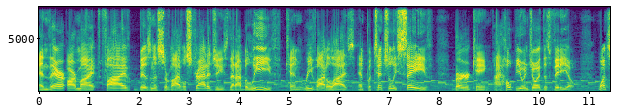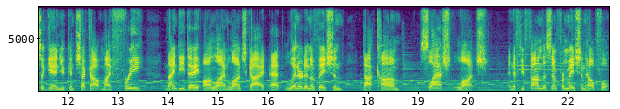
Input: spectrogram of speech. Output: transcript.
And there are my five business survival strategies that I believe can revitalize and potentially save Burger King. I hope you enjoyed this video. Once again, you can check out my free 90-day online launch guide at leonardinnovation.com slash launch. And if you found this information helpful,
